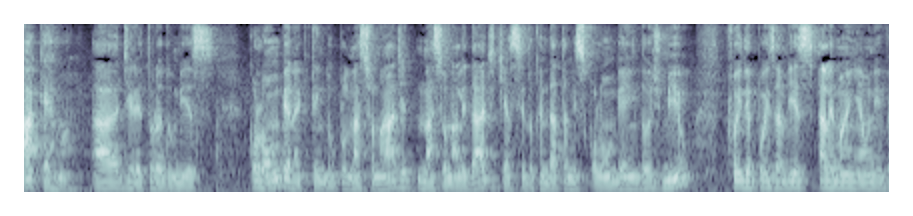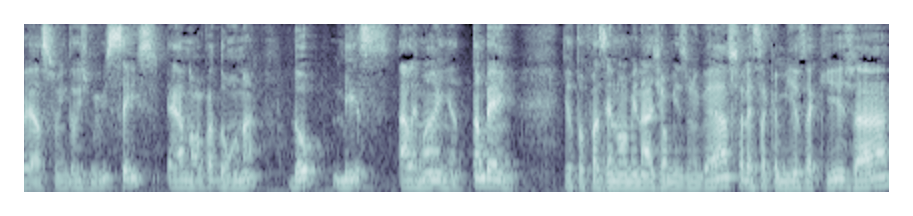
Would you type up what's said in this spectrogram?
Ackerman, a diretora do Miss Colômbia, né, que tem dupla nacionalidade, tinha sido candidata a Miss Colômbia em 2000, foi depois a Miss Alemanha Universo em 2006, é a nova dona do Miss Alemanha também. Eu estou fazendo homenagem ao Miss Universo, olha essa camisa aqui, já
